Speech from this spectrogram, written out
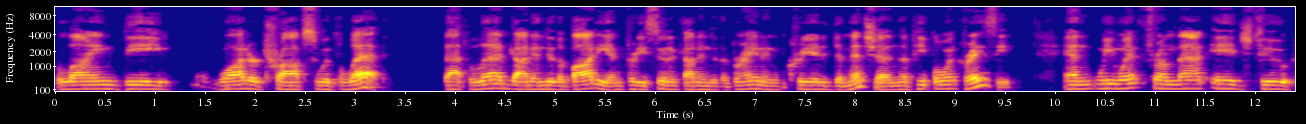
lined the water troughs with lead that lead got into the body and pretty soon it got into the brain and created dementia and the people went crazy. And we went from that age to,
